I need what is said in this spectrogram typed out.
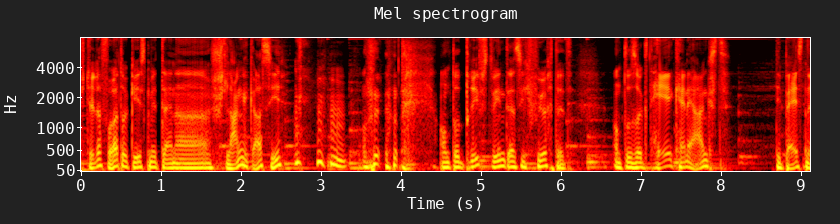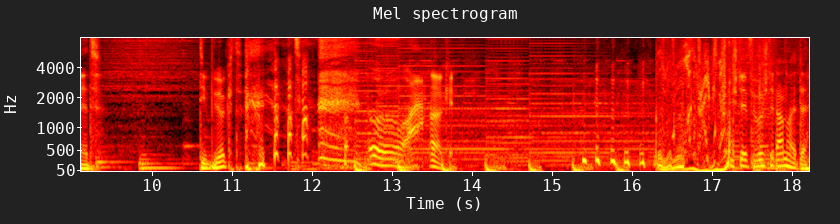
Stell dir vor, du gehst mit deiner Schlange Gassi und, und du triffst wen, der sich fürchtet. Und du sagst, hey, keine Angst, die beißt nicht. Die wirkt. Ah, okay. Steffi, was steht an heute?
